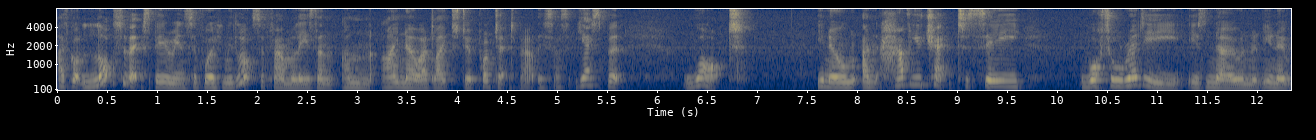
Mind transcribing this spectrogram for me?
I've got lots of experience of working with lots of families and, and I know I'd like to do a project about this. I said, yes, but what? You know, and have you checked to see what already is known? You know,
